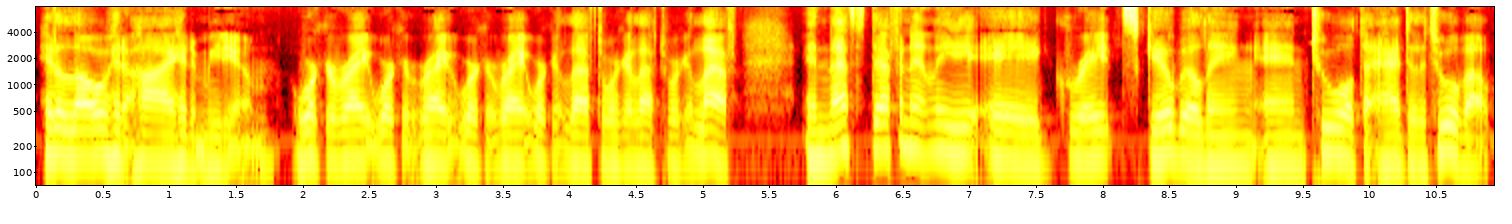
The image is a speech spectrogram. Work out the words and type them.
hit it low, hit it high, hit it medium, work it right, work it right, work it right, work it left, work it left, work it left. And that's definitely a great skill building and tool to add to the tool belt.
